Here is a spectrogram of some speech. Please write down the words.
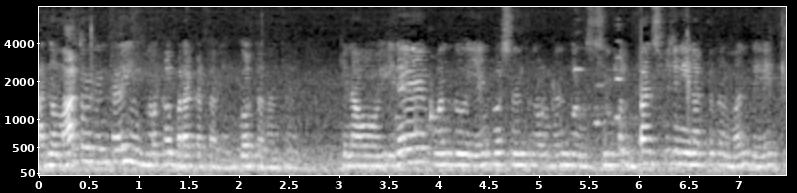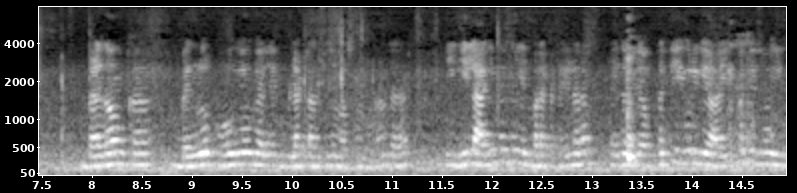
ಅದನ್ನ ಮಾತಾಡೋದಂತಾರೆ ಹಿಂಗ್ ಮಕ್ಕಳು ಬರಕತ್ತಾರೆ ಗೊತ್ತದ ಅಂತ ನಾವು ಇದೇ ಒಂದು ಎಂಟು ವರ್ಷ ಅಂತ ನೋಡ್ಕೊಂಡು ಸಿಂಪಲ್ ಟ್ರಾನ್ಸ್ಫ್ಯೂಷನ್ ಏನಾಗ್ತದೆ ಮಂದಿ ಬೆಳಗಾವ್ಕ ಬೆಂಗಳೂರಿಗೆ ಹೋಗಿ ಹೋಗಿ ಅಲ್ಲಿ ಬ್ಲಡ್ ಟ್ರಾನ್ಸ್ಫ್ಯೂಷನ್ ಮಾಡ್ಸ್ಕೊಂಡು ಅಂದ್ರೆ ಈಗ ಇಲ್ಲಿ ಆಗಿತ್ತಂತ ಇಲ್ಲಿ ಬರಕತ್ತೆ ಇಲ್ಲಾರ ಇದು ಪ್ರತಿ ಇವರಿಗೆ ಇಪ್ಪತ್ತೈದು ಈಗ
